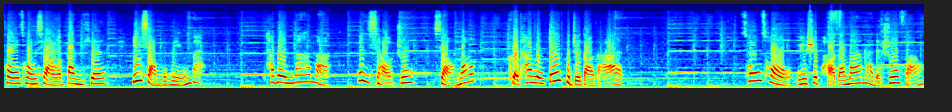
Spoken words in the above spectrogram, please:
聪聪想了半天，也想不明白。他问妈妈，问小猪、小猫，可他们都不知道答案。聪聪于是跑到妈妈的书房，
